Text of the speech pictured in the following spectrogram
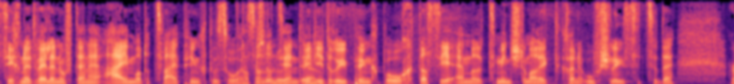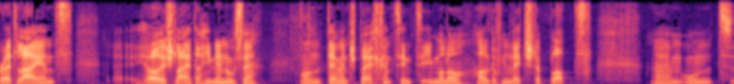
sich nicht wollen auf diesen ein oder zwei Punkten ausruhen, Absolut, sondern sie haben ja. wie die drei Punkte gebraucht, dass sie einmal zumindest mal können aufschliessen zu den Red Lions. Äh, Ja, ist leider hinten raus. Und dementsprechend sind sie immer noch halt auf dem letzten Platz ähm, und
